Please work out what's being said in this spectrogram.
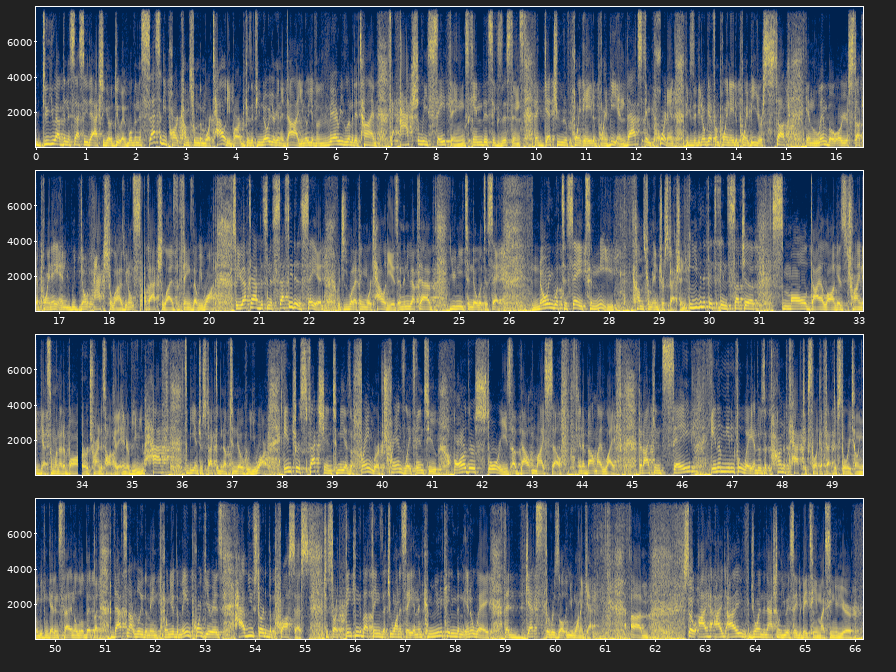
do you have the necessity to actually go do it? Well, the necessity part comes from the mortality part because if you know you're going to die, you know you have a very limited time to actually say things in this existence that get you to point A to point B. And that's important because if you don't get from point A to point B, you're stuck in limbo or you're stuck at point A and we don't actualize, we don't self-actualize the things that we want. So you have to have this necessity to say it, which is what I think mortality is, and then you have to have, you need to know what to say. Knowing what to say, to me, comes from introspection. Even if it's in such a small dialogue as trying to get someone at a bar or trying to talk at an interview, you have to be introspective enough to know who you are. Introspection, to me, as a framework, translates into are there stories about myself and about my life that I can say in a meaningful way? And there's a ton of tactics to like effective storytelling, and we can get into that in a little bit, but that's not really the main point here. The main point here is have you started the process to start thinking about things that you want to say and then communicating them in a way that gets the result you want to get? Um, so I, I, I joined the National USA Debate Team my senior year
